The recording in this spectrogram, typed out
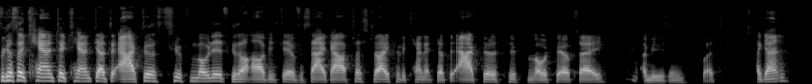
because they can't they can't get the actors to promote it because obviously there's a SAG-AFTRA strike, so they can't get the actors to promote Fair Play. Amusing, but again,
